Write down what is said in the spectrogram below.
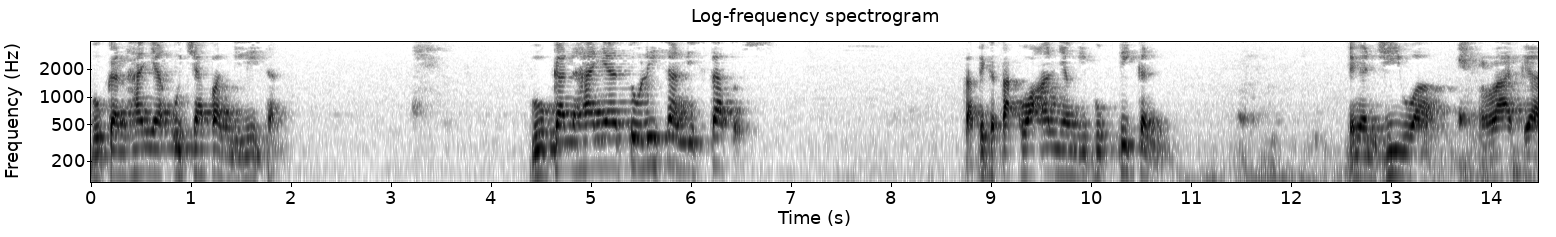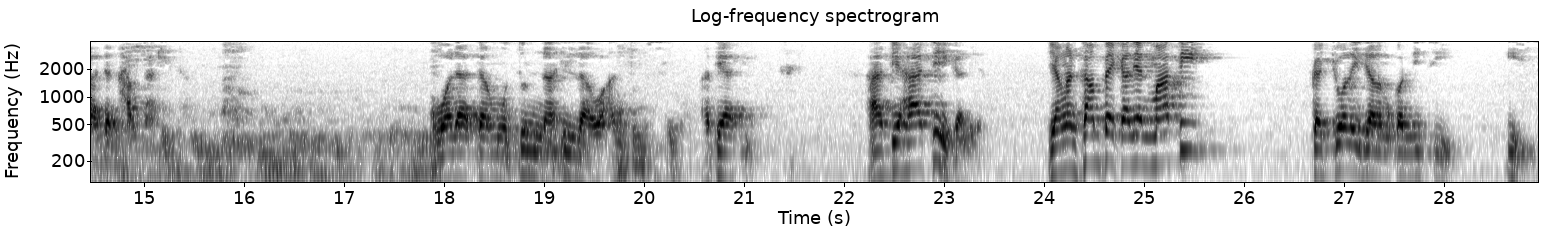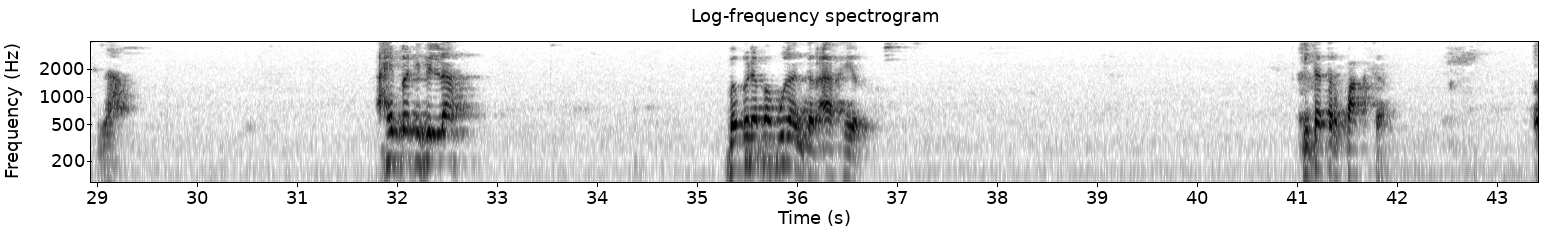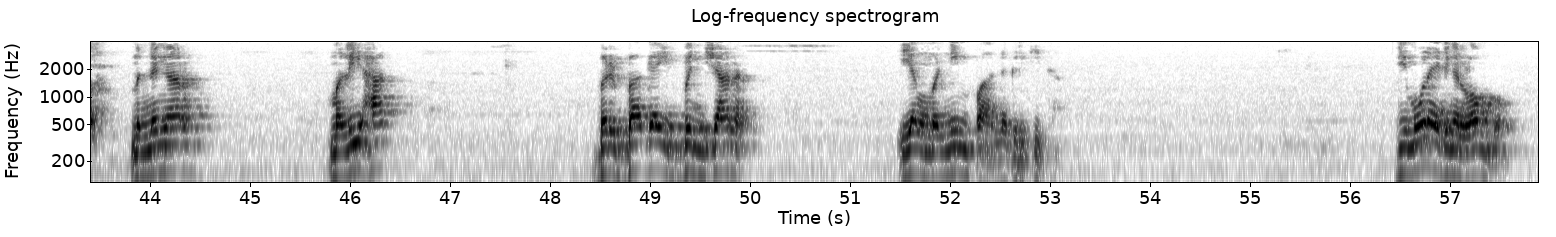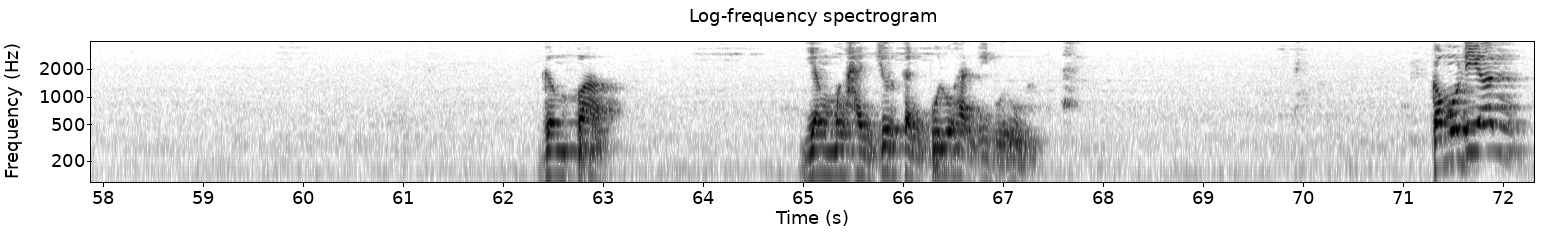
Bukan hanya ucapan di lisan. Bukan hanya tulisan di status. Tapi ketakwaan yang dibuktikan dengan jiwa, raga, dan harta kita wala tamutunna illa wa antum. Hati-hati. Hati-hati kalian. Jangan sampai kalian mati kecuali dalam kondisi Islam. Ahibati. Beberapa bulan terakhir kita terpaksa mendengar, melihat berbagai bencana yang menimpa negeri kita. Dimulai dengan Lombok. Gempa yang menghancurkan puluhan ribu rumah. Kemudian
